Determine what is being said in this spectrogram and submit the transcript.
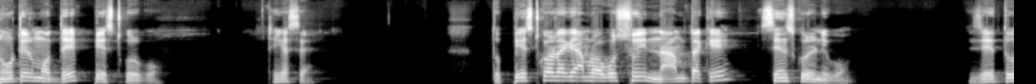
নোটের মধ্যে পেস্ট করব। ঠিক আছে? তো পেস্ট করার আগে আমরা অবশ্যই নামটাকে চেঞ্জ করে নিব। যেহেতু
